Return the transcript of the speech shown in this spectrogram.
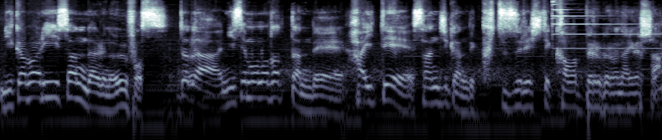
リカバリーサンダルのウーフォス。ただ偽物だったんで履いて3時間で靴ずれして皮ベロベロになりました。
